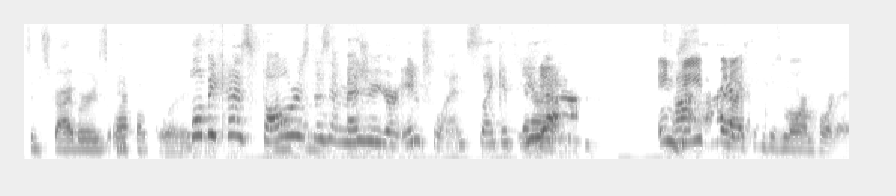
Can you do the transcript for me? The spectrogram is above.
subscribers or followers. Well, because followers um, doesn't measure your influence. Like if you Yeah. have Engagement, I, I- think, is more important.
